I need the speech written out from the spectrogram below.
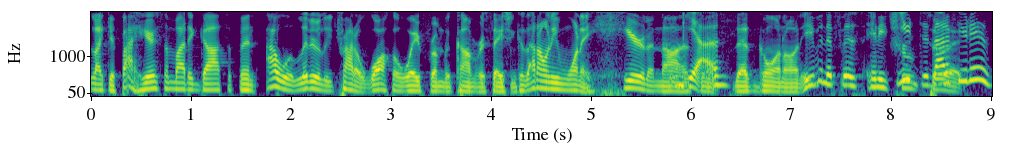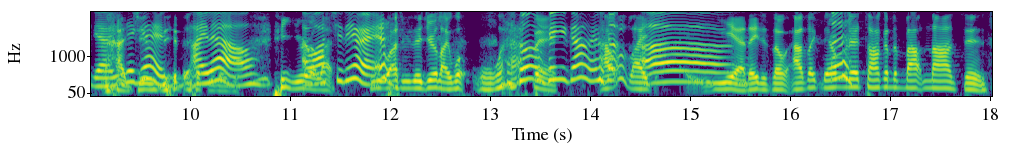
like if I hear somebody gossiping, I will literally try to walk away from the conversation because I don't even want to hear the nonsense Yeah. that's going on, even if it's any truth. You did that a few days ago. You I did just good. that I know. You I watched like- you do it. You watched me. do it. You're like, what? What happened? Where you going? I was like, Oh. yeah. They just. I was like, they're over there talking about nonsense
